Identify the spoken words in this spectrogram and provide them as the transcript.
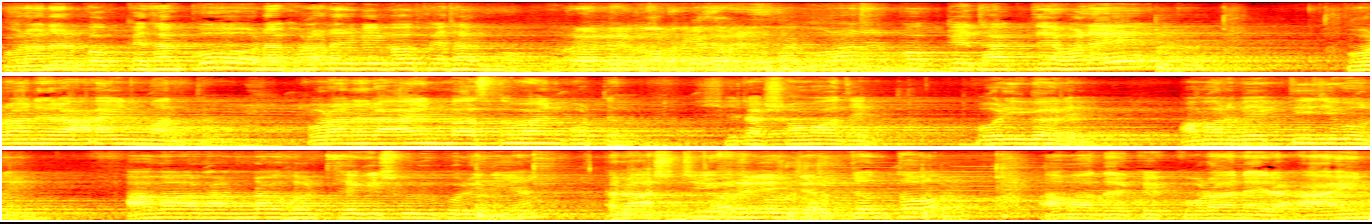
কোরআনের পক্ষে থাকব না কোরআনের বিপক্ষে থাকব? কোরআনের পক্ষে থাকব। কোরআনের পক্ষে থাকতে হলে কোরআনের আইন মানতে হবে। কোরআনের আইন বাস্তবায়ন করতে হবে। সেটা সমাজে পরিবারে আমার ব্যক্তি জীবনে আমার রান্নাঘর থেকে শুরু করে নিয়ে রাষ্ট্রীয় পর্যন্ত আমাদেরকে কোরআনের আইন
